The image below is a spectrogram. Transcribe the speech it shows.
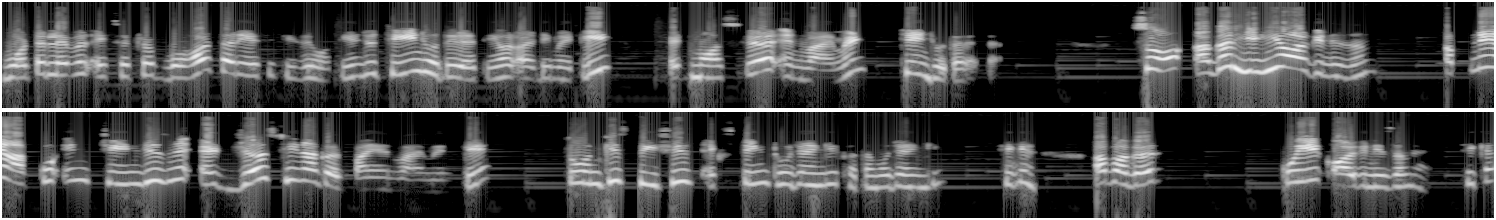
वाटर लेवल एक्सेट्रा बहुत सारी ऐसी चीज़ें होती हैं जो चेंज होती रहती हैं और अल्टीमेटली एटमोसफेयर एनवायरमेंट चेंज होता रहता है। सो so, अगर यही ऑर्गेनिज्म अपने आप को इन चेंजेस में एडजस्ट ही ना कर पाए एनवायरमेंट के तो उनकी स्पीशीज एक्सटिंक्ट हो जाएँगी खत्म हो जाएँगी ठीक है? अब अगर कोई एक ऑर्गेनिज्म है ठीक है?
